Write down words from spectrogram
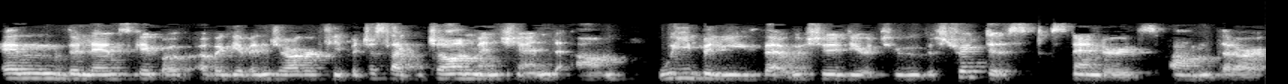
in the landscape of, of, a given geography. But just like John mentioned, um, we believe that we should adhere to the strictest standards um, that are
